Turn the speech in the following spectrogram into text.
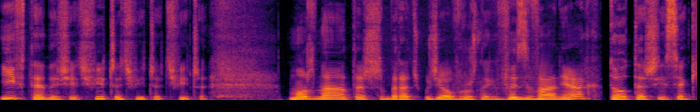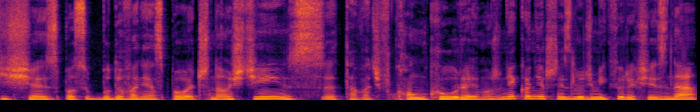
I wtedy się ćwiczy, ćwiczy, ćwiczy. Można też brać udział w różnych wyzwaniach. To też jest jakiś e, sposób budowania społeczności, stawać w konkury, może niekoniecznie z ludźmi, których się zna,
